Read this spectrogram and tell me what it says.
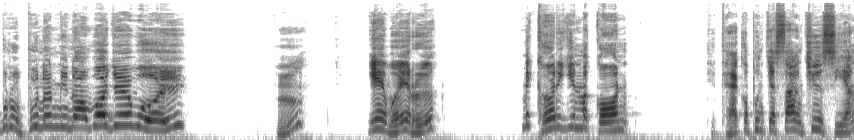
บุรุษผู้นั้นมีนามว่าเย่เวยหืมเย่เหวยหรือ ไม่เคยได้ยินมาก่อน ที่แท้ก็เพิ่งจะสร้างชื่อเสียง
